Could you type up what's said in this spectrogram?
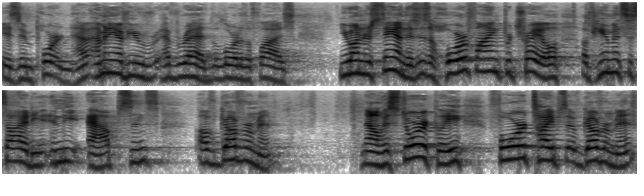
is important. How many of you have read The Lord of the Flies? You understand this is a horrifying portrayal of human society in the absence of government. Now, historically, four types of government.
